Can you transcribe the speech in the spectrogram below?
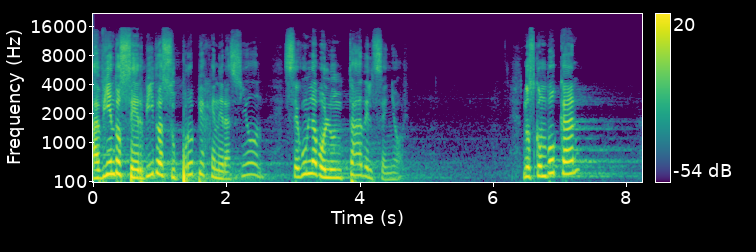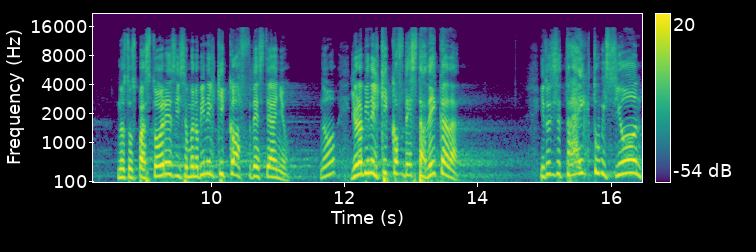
habiendo servido a su propia generación, según la voluntad del Señor. Nos convocan nuestros pastores, dicen, bueno, viene el kickoff de este año, ¿no? Y ahora viene el kickoff de esta década. Y entonces dice, trae tu visión,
